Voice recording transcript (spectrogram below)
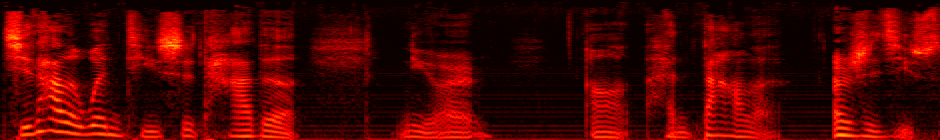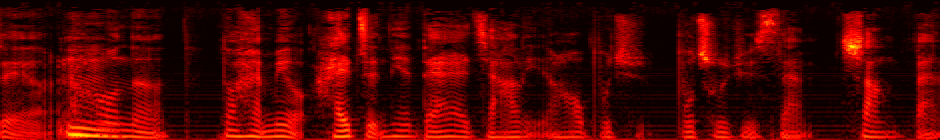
其他的问题是她的女儿，嗯、呃，很大了。二十几岁了，然后呢，嗯、都还没有，还整天待在家里，然后不去不出去上上班，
